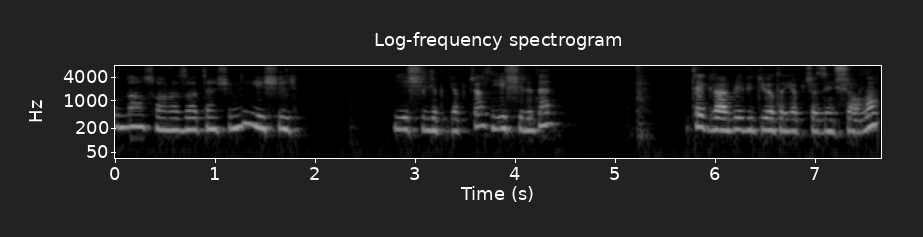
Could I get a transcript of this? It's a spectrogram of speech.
Bundan sonra zaten şimdi yeşil yeşili yapacağız. Yeşili de tekrar bir videoda yapacağız inşallah.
